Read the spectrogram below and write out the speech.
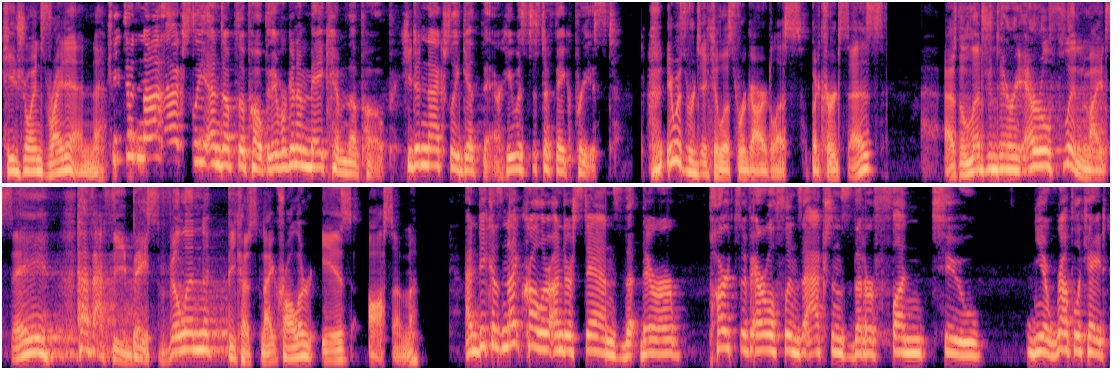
he joins right in. He did not actually end up the Pope. They were going to make him the Pope. He didn't actually get there. He was just a fake priest. It was ridiculous regardless. But Kurt says, as the legendary Errol Flynn might say, have at thee, base villain, because Nightcrawler is awesome. And because Nightcrawler understands that there are parts of Errol Flynn's actions that are fun to you know replicate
